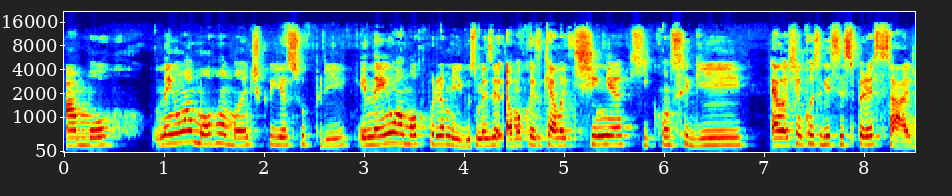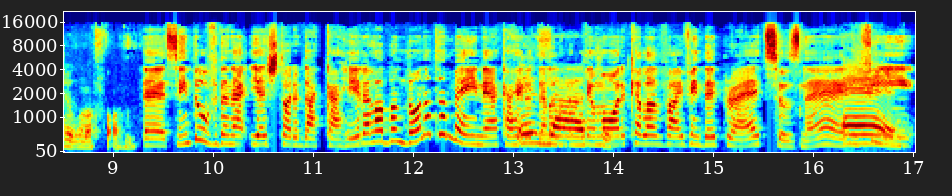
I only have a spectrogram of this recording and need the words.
amor nenhum amor romântico ia suprir e nem um amor por amigos, mas é uma coisa que ela tinha que conseguir ela tinha conseguido se expressar de alguma forma. É, sem dúvida, né? E a história da carreira, ela abandona também, né? A carreira Exato. dela tem uma hora que ela vai vender pretzels, né? É. Enfim,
